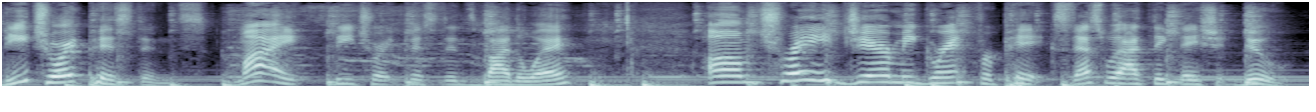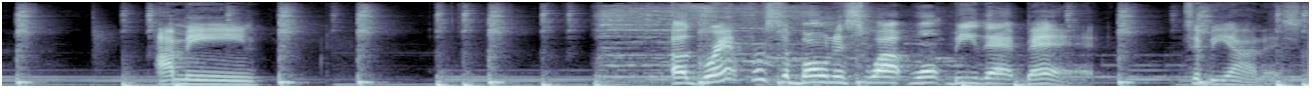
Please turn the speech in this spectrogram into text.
Detroit Pistons. My Detroit Pistons, by the way. Um, trade Jerami Grant for picks. That's what I think they should do. I mean, a Grant for Sabonis swap won't be that bad, to be honest.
